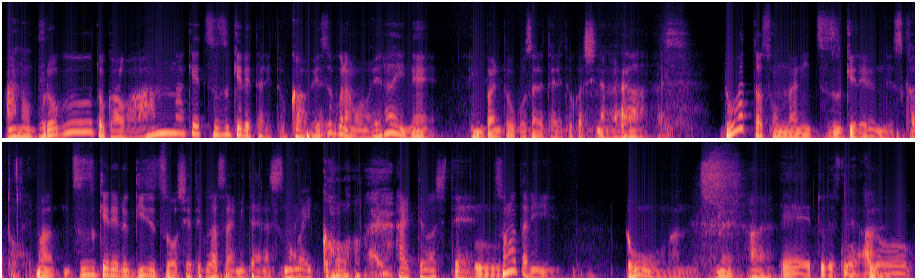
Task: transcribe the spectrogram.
あのブログとかはあんだけ続けれたりとか、フェイスブックなんかもえらいね頻繁に投稿されたりとかしながら、はい。はい。どうやったらそんなに続けれるんですかと、まあ、続けれる技術を教えてくださいみたいな質問が1個、はい。入ってまして、うん。そのあたりどうなんですかね。はい。えーっとですね、あの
